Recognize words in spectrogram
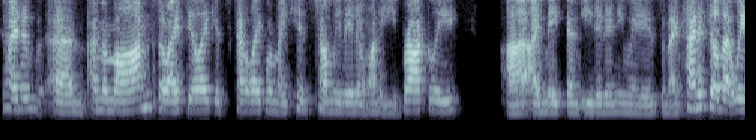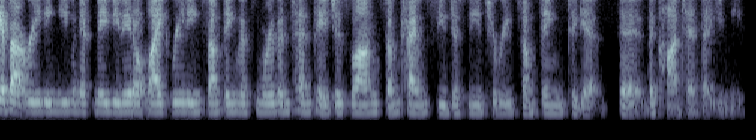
kind of, um, I'm a mom, so I feel like it's kind of like when my kids tell me they don't want to eat broccoli, uh, I make them eat it anyways. And I kind of feel that way about reading, even if maybe they don't like reading something that's more than 10 pages long. Sometimes you just need to read something to get the, the content that you need.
